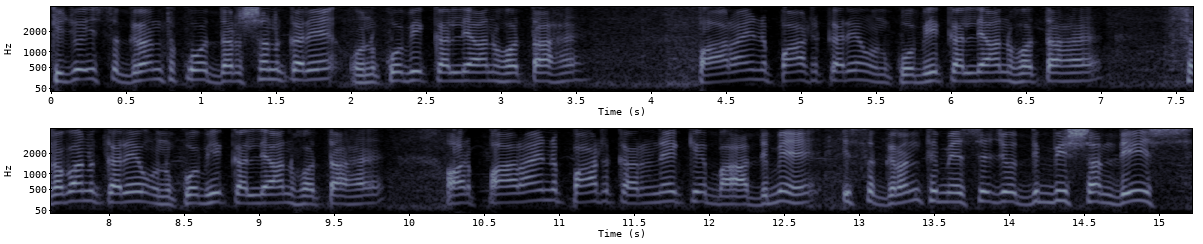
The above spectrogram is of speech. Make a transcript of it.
कि जो इस ग्रंथ को दर्शन करें, उनको भी कल्याण होता है। पारायण पाठ करें, उनको भी कल्याण होता है। श्रवण करें, उनको भी कल्याण होता है। और पारायण पाठ करने के बाद में, इस ग्रंथ में से जो दिव्य संदेश,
